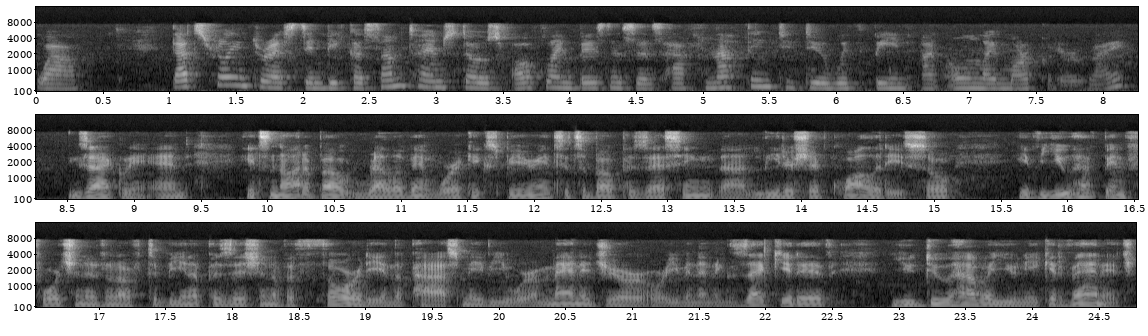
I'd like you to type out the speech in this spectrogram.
Wow. That's really interesting because sometimes those offline businesses have nothing to do with being an online marketer, right? Exactly. And it's not about relevant work experience, it's about possessing uh, leadership qualities. So, if you have been fortunate enough to be in a position of authority in the past, maybe you were a manager or even an executive, you do have a unique advantage.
